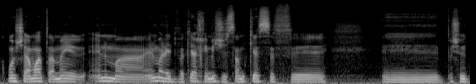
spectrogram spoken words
כמו שאמרת מאיר, אין מה, אין מה להתווכח עם מי ששם כסף, אה, אה, פשוט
